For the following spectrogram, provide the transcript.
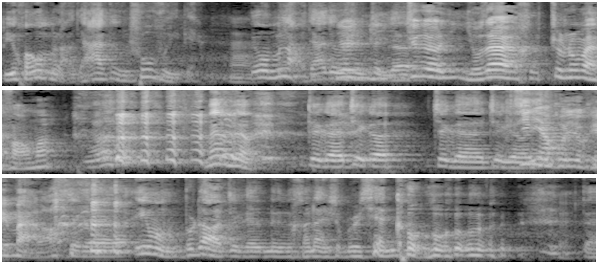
比回我们老家更舒服一点。因为我们老家就是这个这个有在郑州买房吗？没有没有这个这个这个这个今年回去就可以买了。这个，因为我们不知道这个那个河南是不是限购，对。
